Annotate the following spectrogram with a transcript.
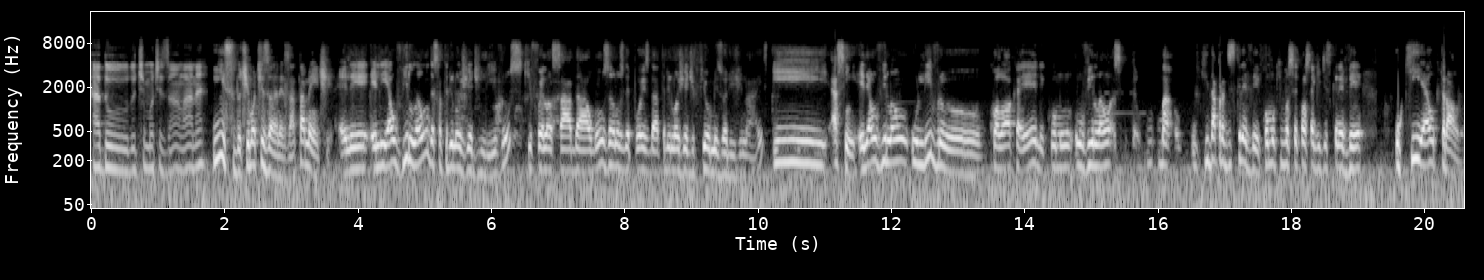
A do, do Timothy Zahn lá, né? Isso, do Timothy Zahn, exatamente. Ele, ele é o vilão dessa trilogia de livros, que foi lançada alguns anos depois da trilogia de filmes originais. E, assim, ele é um vilão. O livro coloca ele como um vilão. assim, uma- o que dá pra descrever? Como que você consegue descrever o que é o Tron?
